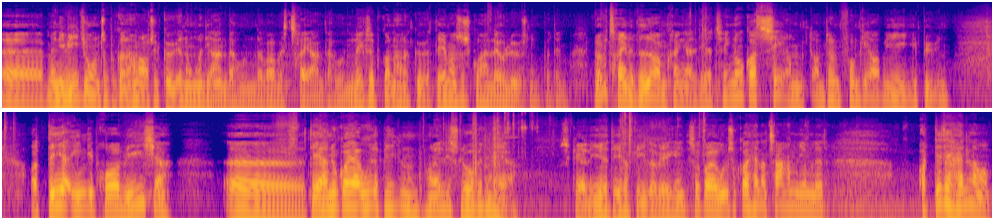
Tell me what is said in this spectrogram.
Øh, men i videoen, så begyndte han også at gø af nogle af de andre hunde. Der var vist tre andre hunde. Ikke? Så begyndte han at gø af dem, og så skulle han lave løsning på dem. Nu har vi trænet videre omkring alle de her ting. Nu kan vi godt se, om, om det fungerer op i, i byen. Og det, jeg egentlig prøver at vise jer, øh, det er, nu går jeg ud af bilen. Nu har jeg lige slukket den her. Så skal jeg lige have de her biler væk. Ikke? Så går jeg ud, så går jeg hen og tager ham lige om lidt. Og det, det handler om,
